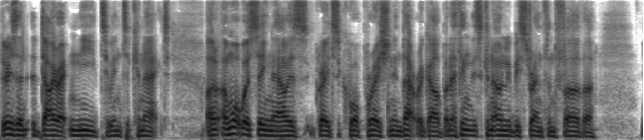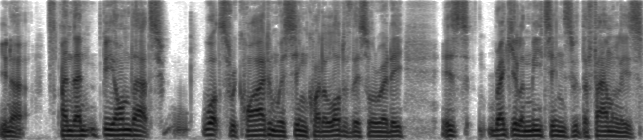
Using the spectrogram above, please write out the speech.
there is a, direct need to interconnect. And, and what we're seeing now is greater cooperation in that regard, but I think this can only be strengthened further, you know. And then beyond that, what's required, and we're seeing quite a lot of this already, is regular meetings with the families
